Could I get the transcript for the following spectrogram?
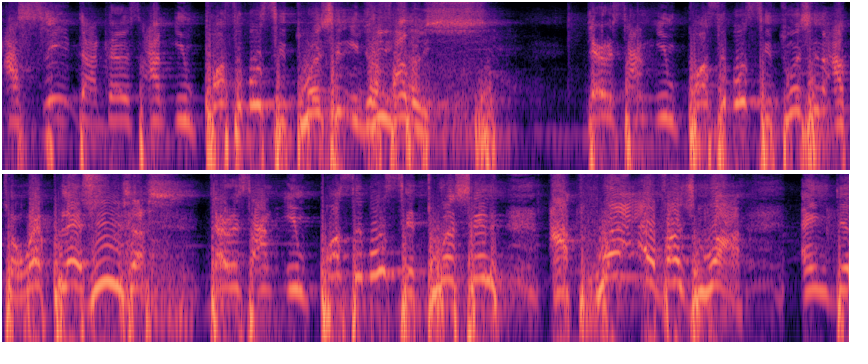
I see that there is an impossible situation in your Jesus. family. There is an impossible situation at your workplace. Jesus. There is an impossible situation at wherever you are, and they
